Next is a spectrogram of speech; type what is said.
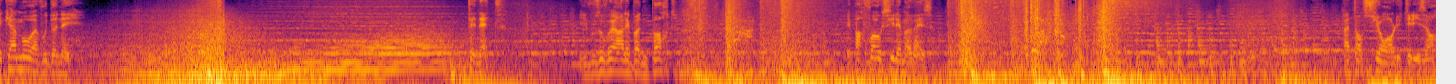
Je n'ai qu'un mot à vous donner. Ténet. Il vous ouvrira les bonnes portes. Et parfois aussi les mauvaises. Attention en l'utilisant.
